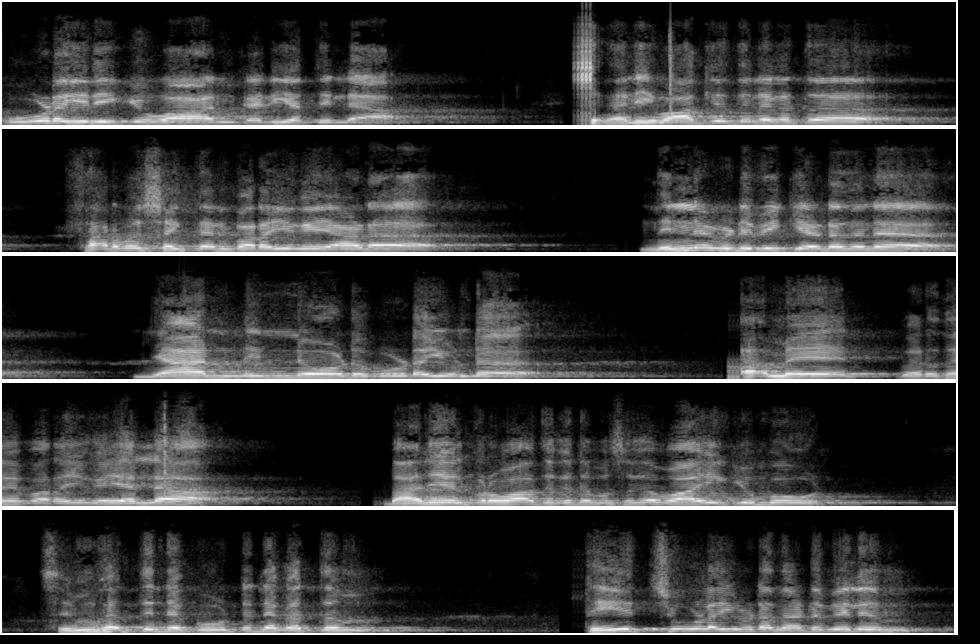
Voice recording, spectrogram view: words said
കൂടെ ഇരിക്കുവാൻ കഴിയത്തില്ല. എന്നാൽ ഈ വാക്യത്തിനകത്ത് സർവശക്തൻ പറയുകയാണ് നിന്നെ വിടുവിക്കേണ്ടതിന് ഞാൻ നിന്നോട് കൂടെയുണ്ട്. അമേൻ വെറുതെ പറയുകയല്ല. ദാനിയൽ പ്രവാചകന്റെ പുസ്തകം വായിക്കുമ്പോൾ സിംഹത്തിന്റെ കൂട്ടിനകത്തും തീച്ചൂളയുടെ നടുവിലും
